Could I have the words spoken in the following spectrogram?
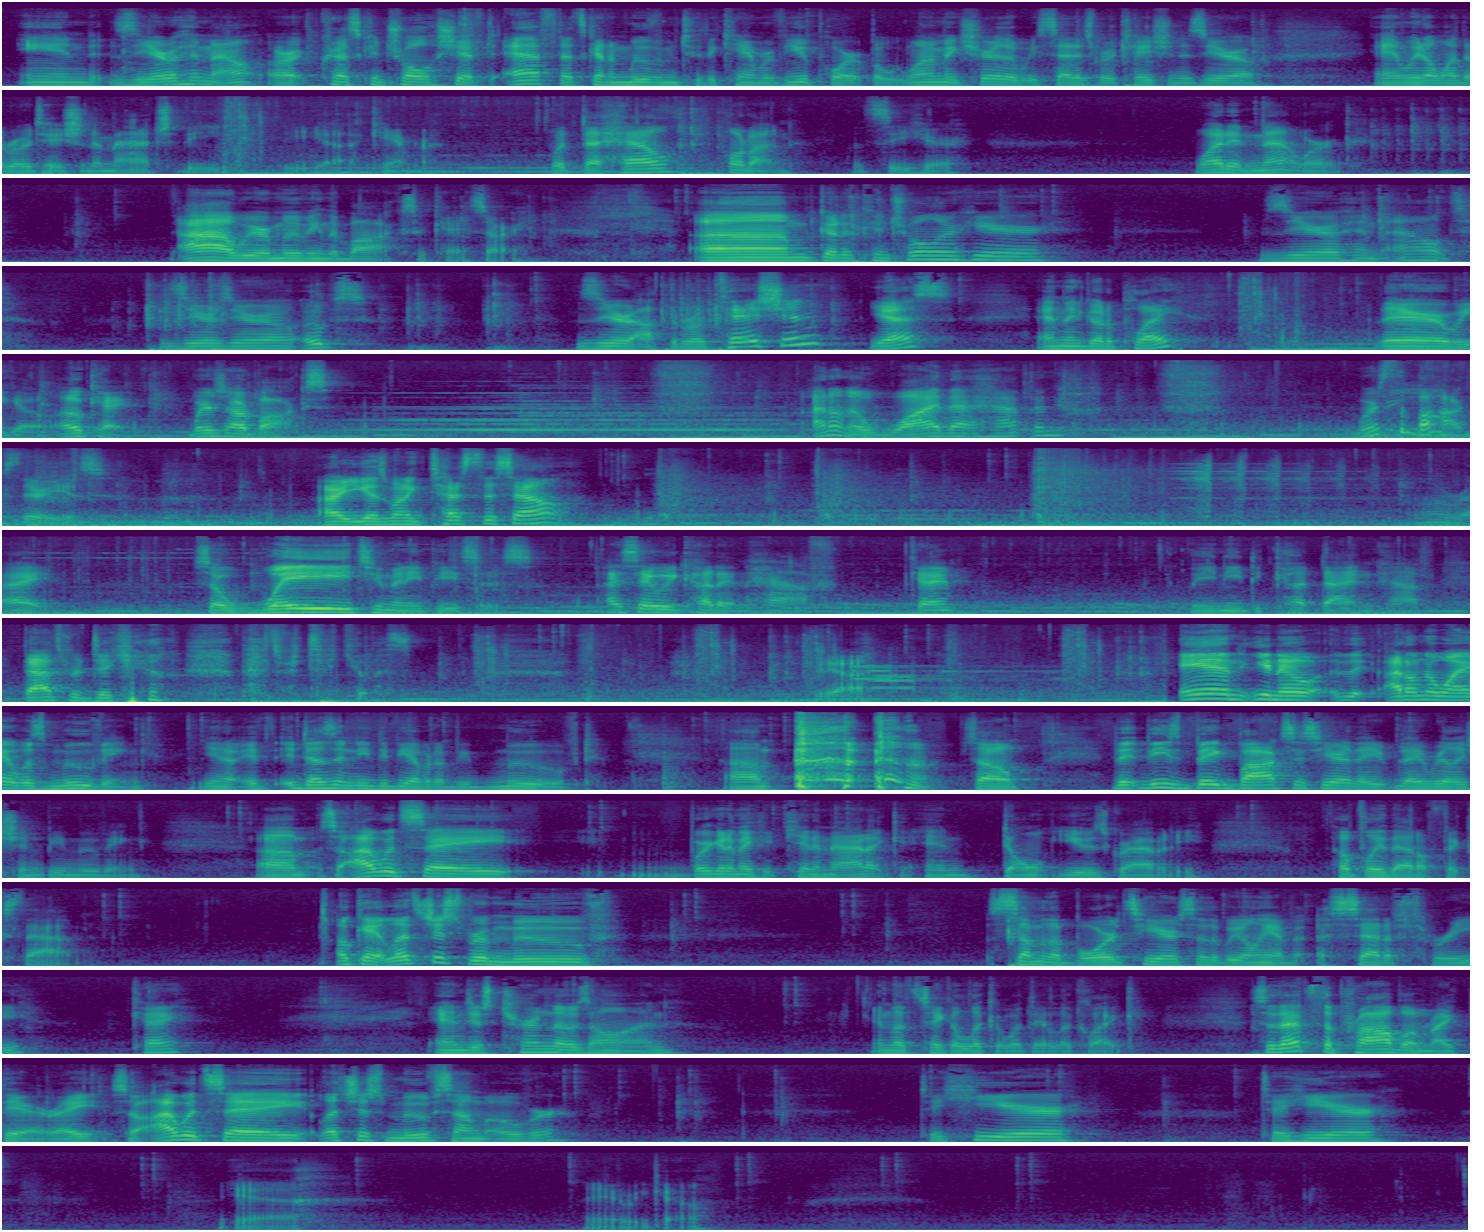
and zero him out. All right, press Control Shift F. That's going to move him to the camera viewport, but we want to make sure that we set his rotation to zero, and we don't want the rotation to match the the uh, camera. What the hell? Hold on. Let's see here. Why didn't that work? Ah, we were moving the box. Okay, sorry. Um, go to the controller here. Zero him out. Zero, zero. Oops. Zero out the rotation. Yes. And then go to play. There we go. Okay. Where's our box? I don't know why that happened. Where's the box? There he is. All right, you guys want to test this out? All right. So way too many pieces. I say we cut it in half, okay? We need to cut that in half. That's ridiculous. That's ridiculous. Yeah. And, you know, I don't know why it was moving. You know, it, it doesn't need to be able to be moved. Um, so th these big boxes here, they, they really shouldn't be moving. Um, so I would say we're going to make it kinematic and don't use gravity. Hopefully that'll fix that. Okay, let's just remove some of the boards here so that we only have a set of three, okay? And just turn those on, and let's take a look at what they look like. So that's the problem right there, right? So I would say, let's just move some over to here, to here. Yeah, there we go.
